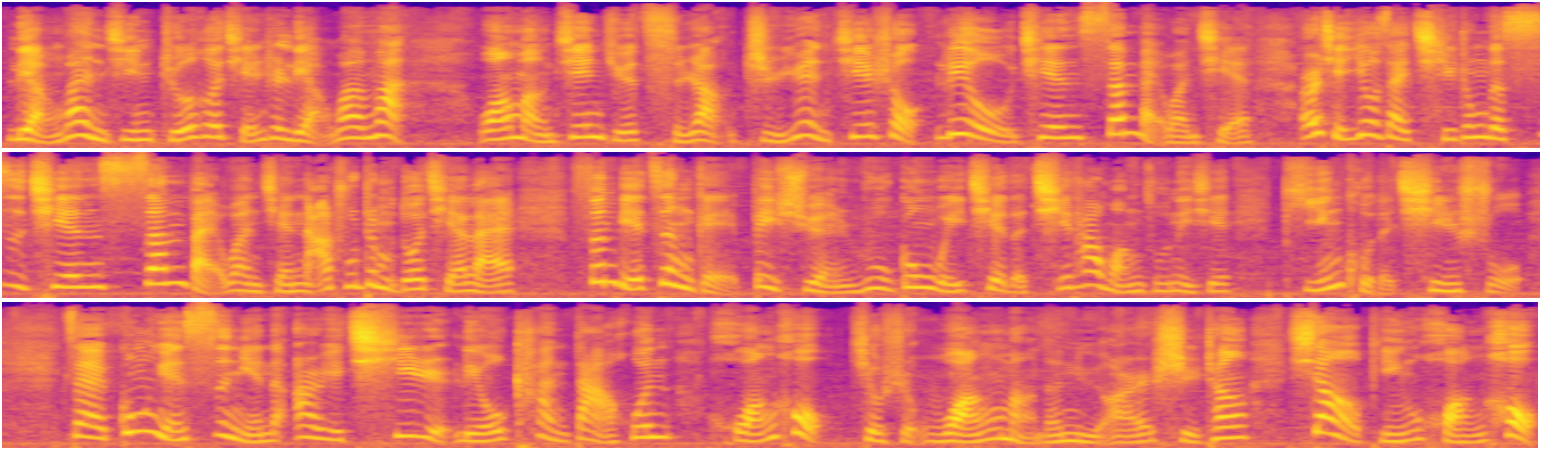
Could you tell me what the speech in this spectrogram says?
两万金，折合钱是两万万。王莽坚决辞让，只愿接受六千三百万钱，而且又在其中的四千三百万钱拿出这么多钱来，分别赠给被选入宫为妾的其他王族那些贫苦的亲属。在公元四年的二月七日，刘看大婚，皇后就是王莽的女儿，史称孝平皇后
